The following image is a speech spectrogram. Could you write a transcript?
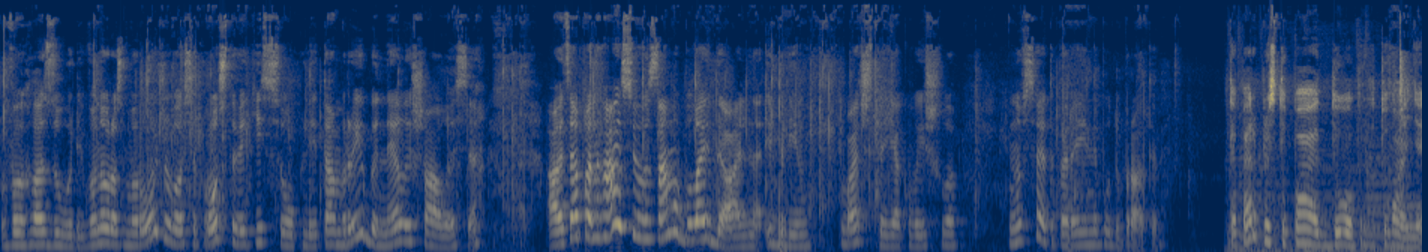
в глазурі, воно розмороджувалося просто в якійсь соплі, там риби не лишалося. А оця пангасіо саме була ідеальна. І блін, бачите, як вийшло. Ну все, тепер я її не буду брати. Тепер приступаю до приготування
